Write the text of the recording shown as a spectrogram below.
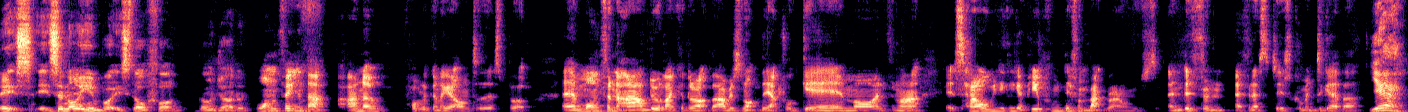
It's it's annoying, but it's still fun. Go on, Jordan. One thing that I know probably going to get onto this, but um, one thing that I do like about that is not the actual game or anything like that. It's how you can get people from different backgrounds and different ethnicities coming together, yeah,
